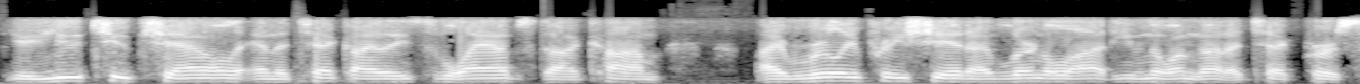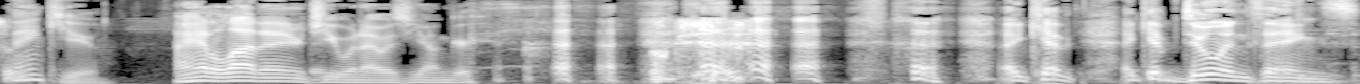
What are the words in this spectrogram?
your YouTube channel, and the TechGuyLabs.com. I really appreciate it. I've learned a lot, even though I'm not a tech person. Thank you. I had a lot of energy when I was younger. I kept I kept doing things.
